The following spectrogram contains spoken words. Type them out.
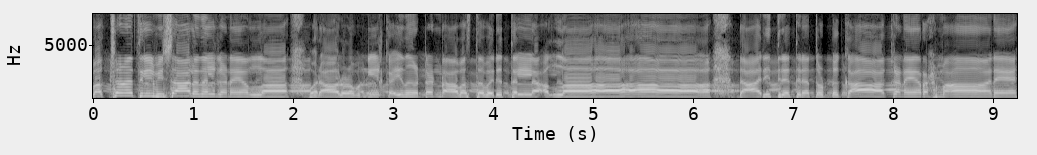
ഭക്ഷണത്തിൽ വിശാല നൽകണേ അല്ല. ഒരാളുടെ മുന്നിൽ കൈ നീട്ടേണ്ട അവസ്ഥ വരുത്തല്ല അല്ല. ദാരിദ്ര്യത്തിനെ തൊട്ട് കാക്കണേ റഹ്മാനെ.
